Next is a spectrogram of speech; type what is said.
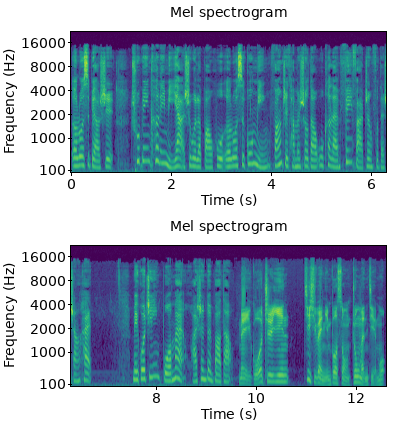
俄罗斯表示，出兵克里米亚是为了保护俄罗斯公民，防止他们受到乌克兰非法政府的伤害。美国之音博曼华盛顿报道。美国之音。继续为您播送中文节目。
